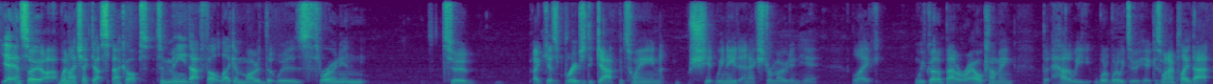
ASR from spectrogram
Yeah, and so uh, when I checked out Spec Ops, to me that felt like a mode that was thrown in to, I guess, bridge the gap between shit. We need an extra mode in here. Like, we've got a battle royale coming, but how do we? What, what do we do here? Because when I played that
